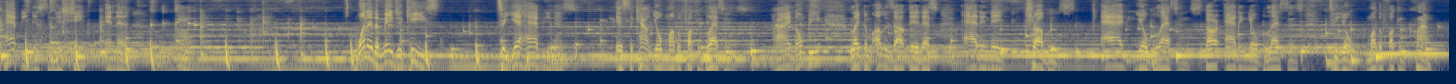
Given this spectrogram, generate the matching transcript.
happiness in this shit. And uh, mm. one of the major keys to your happiness is to count your motherfucking blessings. Alright? Don't be like them others out there that's adding their troubles. Add your blessings. Start adding your blessings to your motherfucking clown.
